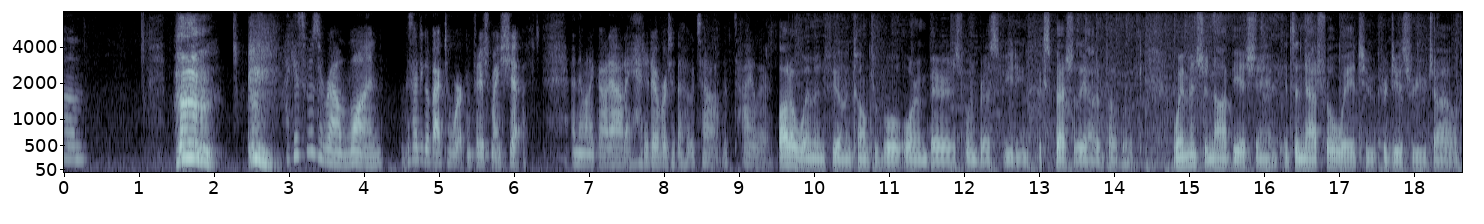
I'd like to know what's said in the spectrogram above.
Um I guess it was around one because I had to go back to work and finish my shift. And then when I got out, I headed over to the hotel with Tyler. A lot of women feel uncomfortable or embarrassed when breastfeeding, especially out in public. Women should not be ashamed. It's a natural way to produce for your child.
